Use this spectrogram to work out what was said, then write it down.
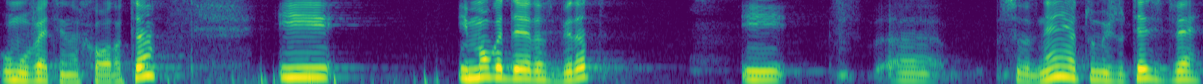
умовете на хората и, и могат да я разберат. И а, сравнението между тези две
